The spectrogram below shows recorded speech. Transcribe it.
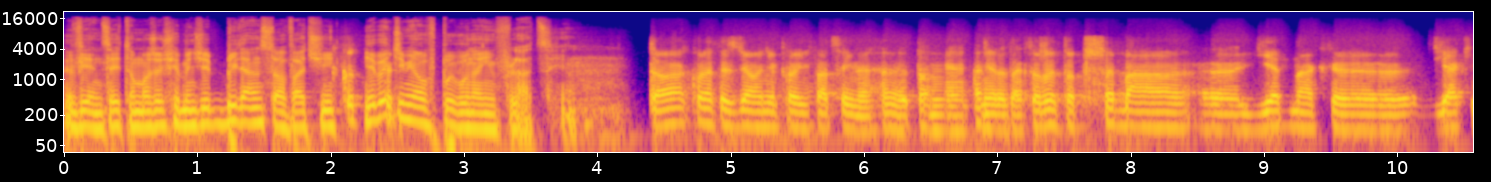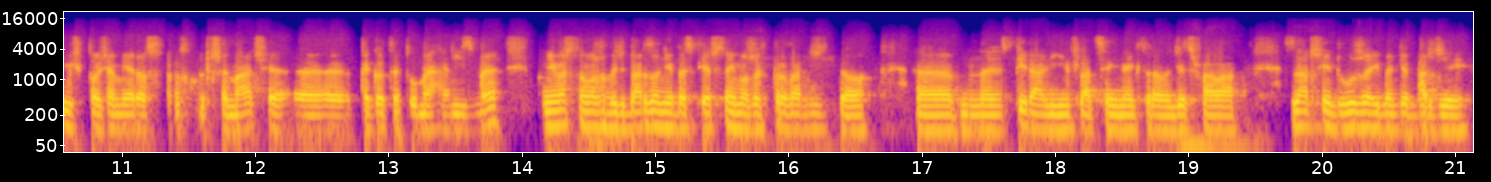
więcej, to może się będzie bilansować i nie będzie miało wpływu na inflację. To akurat jest działanie proinflacyjne, e, panie, panie redaktorze. To trzeba e, jednak e, w jakimś poziomie rozsądku trzymać tego typu mechanizmy, ponieważ to może być bardzo niebezpieczne i może wprowadzić do spirali inflacyjnej, która będzie trwała znacznie dłużej i będzie bardziej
